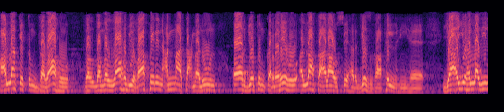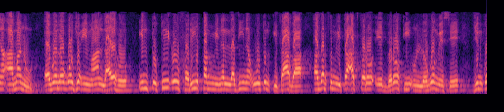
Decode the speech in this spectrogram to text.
حالانکہ تم گواہ ہو۔ وم اللہ بھی غافل عما تعملون۔ اور جو تم کر رہے ہو، اللہ تعالیٰ اس سے ہرگز غافل نہیں ہے۔ یا ایو اللہ دینا آمنو، اے وہ لوگوں جو ایمان لائے ہو، ان تطیعو فریقا من الذین اوت الكتابا اگر تم اطاعت کرو ایک گروہ کی ان لوگوں میں سے جن کو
